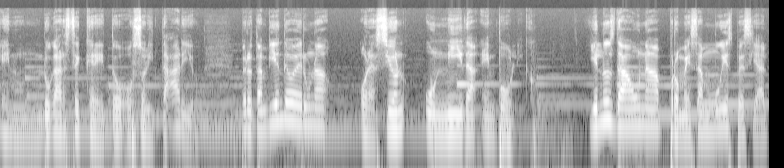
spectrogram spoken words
en un lugar secreto o solitario, pero también debe haber una oración unida en público. Y Él nos da una promesa muy especial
